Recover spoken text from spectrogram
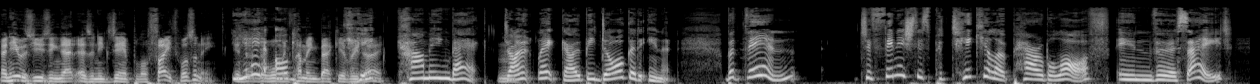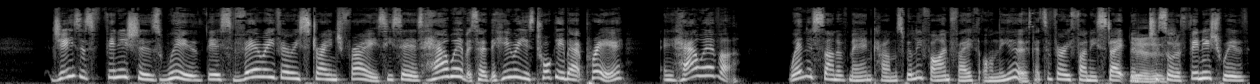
And he was using that as an example of faith, wasn't he? In the, the woman coming back every day. Mm. Coming back. Don't let go. Be dogged in it. But then to finish this particular parable off in verse 8, Jesus finishes with this very, very strange phrase. He says, however, so the, here he is talking about prayer, and however, when the Son of Man comes, will he find faith on the earth? That's a very funny statement Yeah, to is. sort of finish with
